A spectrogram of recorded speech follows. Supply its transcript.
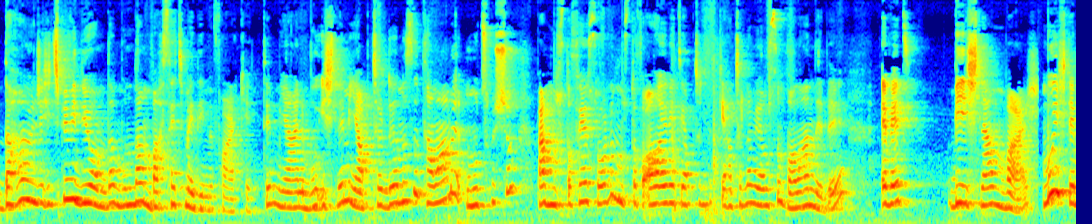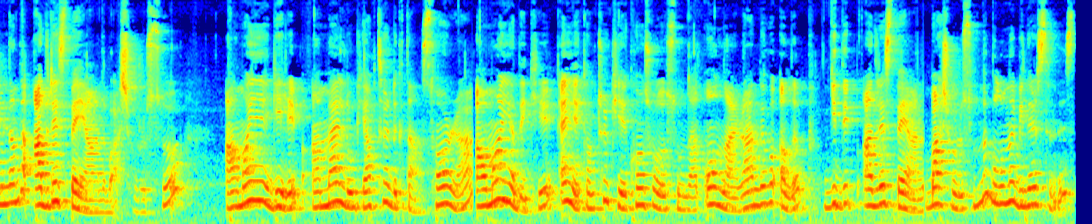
daha önce hiçbir videomda bundan bahsetmediğimi fark ettim. Yani bu işlemi yaptırdığımızı tamamen unutmuşum. Ben Mustafa'ya sordum. Mustafa aa evet yaptırdık ya hatırlamıyor musun falan dedi. Evet bir işlem var. Bu işlemin adı adres beyanı başvurusu. Almanya'ya gelip Ammeldung yaptırdıktan sonra Almanya'daki en yakın Türkiye konsolosluğundan online randevu alıp gidip adres beyanı başvurusunda bulunabilirsiniz.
